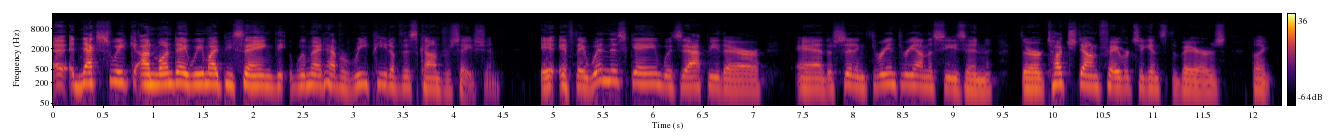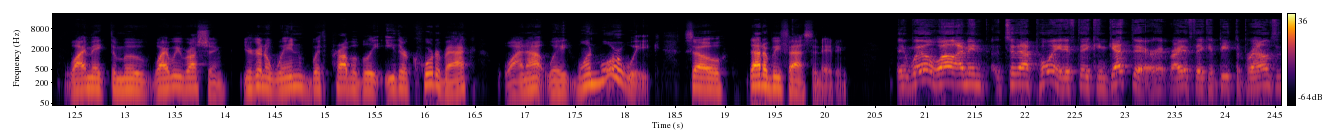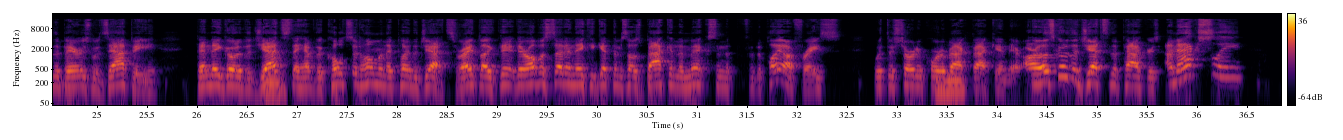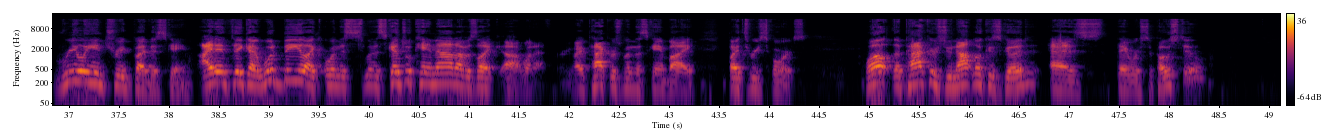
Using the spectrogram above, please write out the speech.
uh, next week on Monday, we might be saying the, we might have a repeat of this conversation. If they win this game with Zappe there, and they're sitting three and three on the season, they're touchdown favorites against the Bears. Like, why make the move? Why are we rushing? You're going to win with probably either quarterback why not wait one more week? So that'll be fascinating. It will. Well, I mean, to that point, if they can get there, right? If they could beat the Browns and the Bears with Zappe, then they go to the Jets. Yeah. They have the Colts at home and they play the Jets, right? Like they're, they're all of a sudden they could get themselves back in the mix in the, for the playoff race with their starting quarterback mm-hmm. back in there. All right, let's go to the Jets and the Packers. I'm actually really intrigued by this game. I didn't think I would be. Like when this when the schedule came out, I was like, oh, whatever. Right? Packers win this game by by three scores. Well, the Packers do not look as good as they were supposed to.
